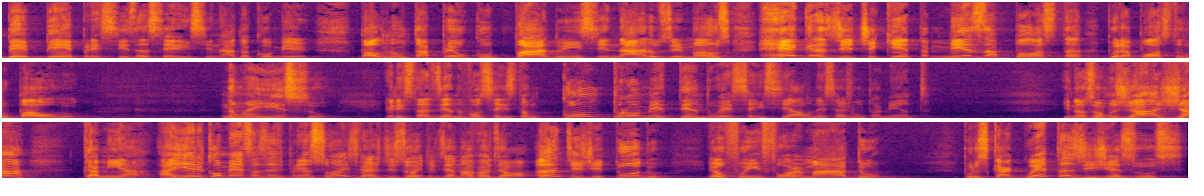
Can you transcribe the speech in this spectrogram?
bebê precisa ser ensinado a comer. Paulo não está preocupado em ensinar os irmãos regras de etiqueta, mesa posta por apóstolo Paulo. Não é isso. Ele está dizendo vocês estão comprometendo o essencial nesse ajuntamento. E nós vamos já, já caminhar. Aí ele começa as repreensões, versos 18 e 19, vai dizer: ó, antes de tudo, eu fui informado por os caguetas de Jesus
